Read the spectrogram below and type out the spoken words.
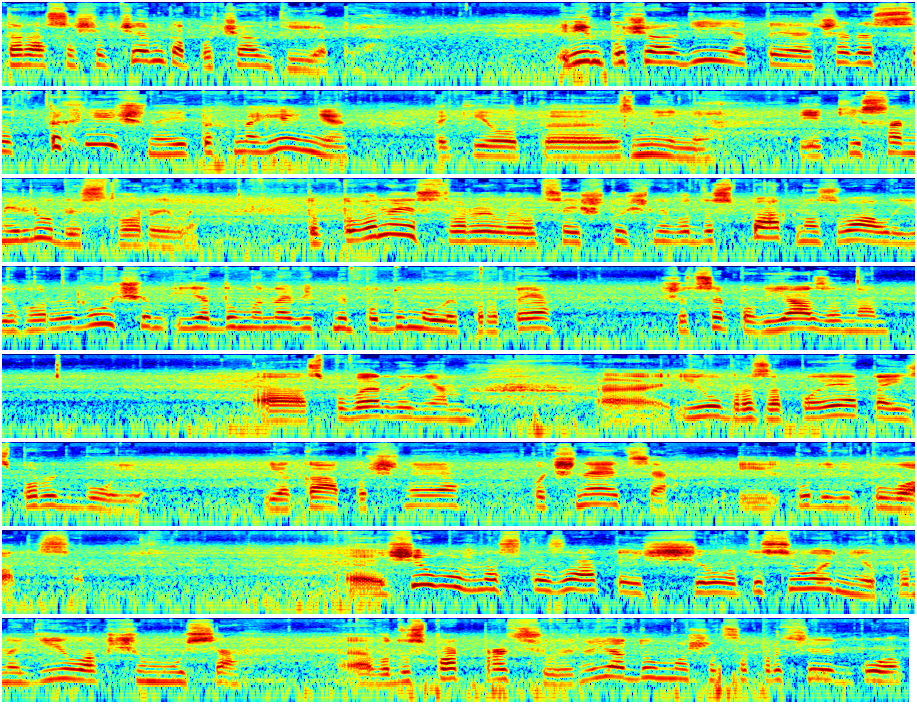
Тараса Шевченка почав діяти. І він почав діяти через технічні і техногенні такі от е, зміни, які самі люди створили. Тобто вони створили оцей штучний водоспад, назвали його ревучим, і я думаю, навіть не подумали про те, що це пов'язано е, з поверненням е, і образа поета, і з боротьбою, яка почне, почнеться і буде відбуватися. Е, Що можна сказати, що от сьогодні, в понеділок, чомусь е, водоспад працює. Ну, я думаю, що це працює, бо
